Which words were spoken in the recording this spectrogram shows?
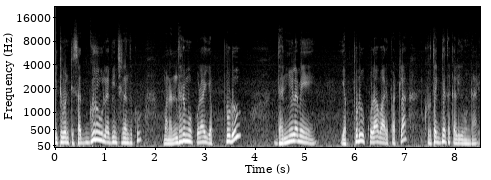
ఇటువంటి సద్గురువు లభించినందుకు మనందరము కూడా ఎప్పుడూ ధన్యులమే ఎప్పుడూ కూడా వారి పట్ల కృతజ్ఞత కలిగి ఉండాలి.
